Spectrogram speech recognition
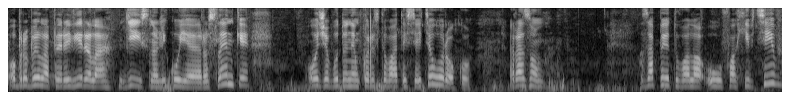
Обробила, перевірила, дійсно лікує рослинки. Отже, буду ним користуватися і цього року. Разом запитувала у фахівців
